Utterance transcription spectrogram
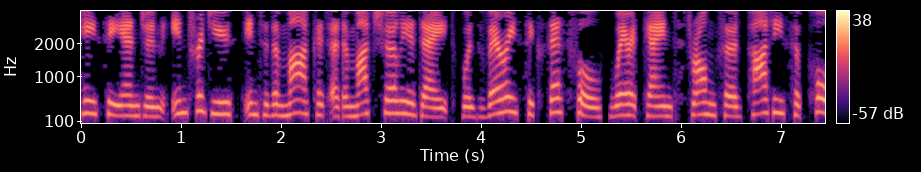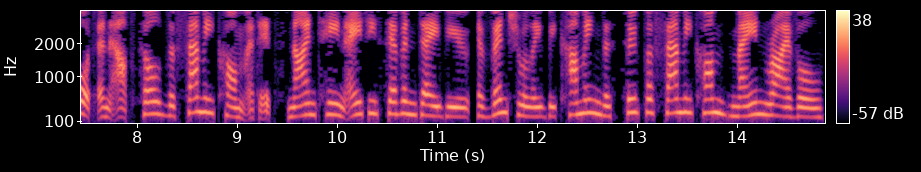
PC Engine, introduced into the market at a much earlier date, was very successful, where it gained strong third-party support and outsold the Famicom at its 1987 debut, eventually becoming the Super Famicom's main rival.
